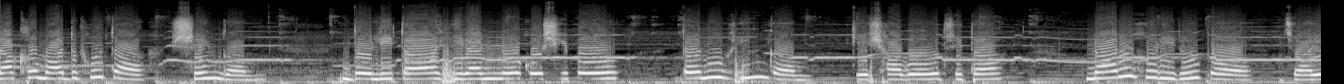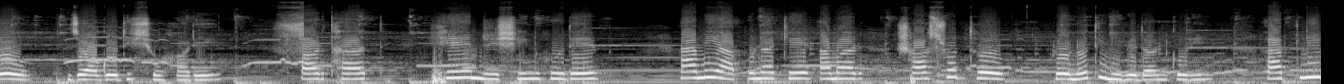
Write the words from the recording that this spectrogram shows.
নখমদ্ভুত শৃঙ্গম। দলিত হিরণ্যকশিপ তনুভৃঙ্গম, কেশব ধৃত। নরহরি রূপ জয় জগদীশ হরে অর্থাৎ হে নৃসিংহদেব, আমি আপনাকে আমার সশ্রদ্ধ প্রণতি নিবেদন করি। আপনি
